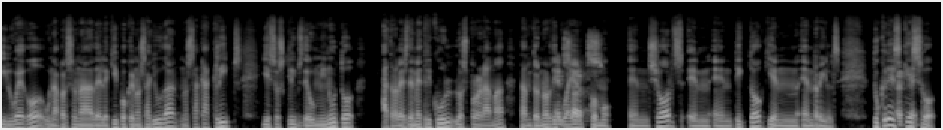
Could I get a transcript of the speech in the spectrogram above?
y luego una persona del equipo que nos ayuda nos saca clips y esos clips de un minuto a través de Metricool los programa tanto en Nordic Wire como en Shorts, en, TikTok y en, Reels. ¿Tú crees que eso,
